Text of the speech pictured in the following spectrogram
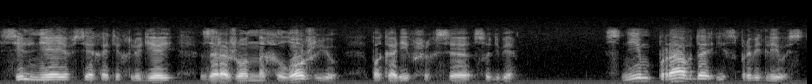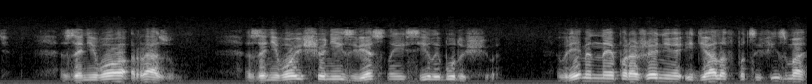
сильнее всех этих людей, зараженных ложью, покорившихся судьбе. С ним правда и справедливость. За него разум. За него еще неизвестные силы будущего. Временное поражение идеалов пацифизма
